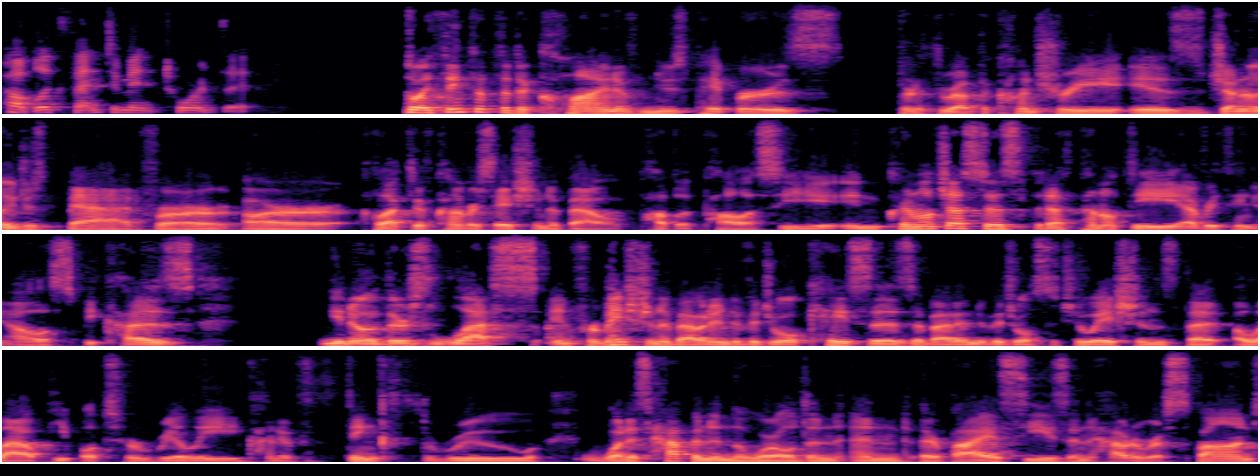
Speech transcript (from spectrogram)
public sentiment towards it? So, I think that the decline of newspapers sort of throughout the country is generally just bad for our, our collective conversation about public policy in criminal justice, the death penalty, everything else, because you know, there's less information about individual cases, about individual situations that allow people to really kind of think through what has happened in the world and, and their biases and how to respond,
